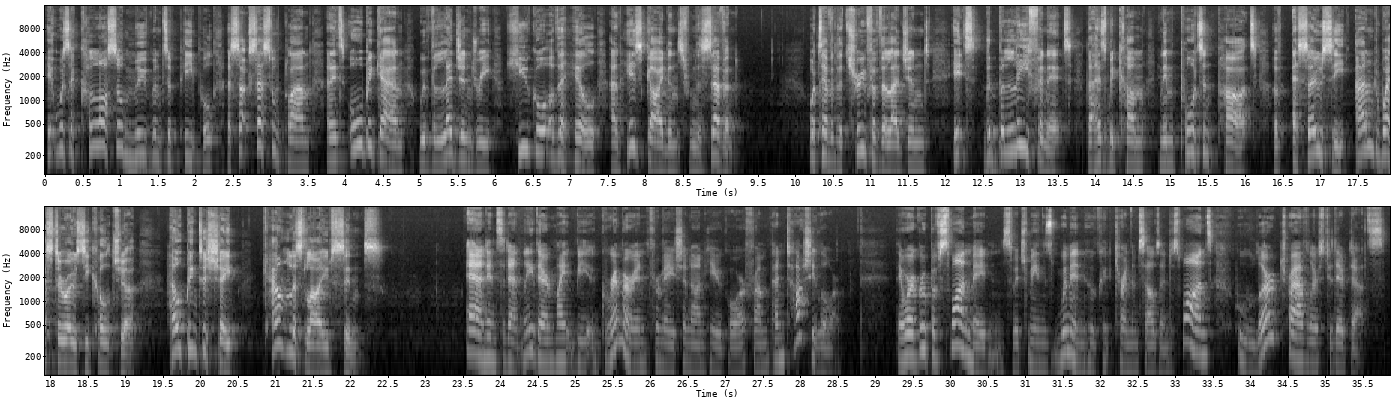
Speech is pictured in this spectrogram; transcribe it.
It was a colossal movement of people, a successful plan, and it all began with the legendary Hugor of the Hill and his guidance from the Seven. Whatever the truth of the legend, it's the belief in it that has become an important part of Essosi and Westerosi culture, helping to shape countless lives since. And incidentally, there might be grimmer information on Hugor from Pentoshi lore. They were a group of swan maidens, which means women who could turn themselves into swans, who lured travelers to their deaths.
